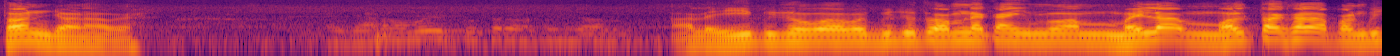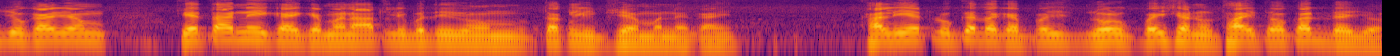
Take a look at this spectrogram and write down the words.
ત્રણ જણ આવે એટલે એ બીજું હવે બીજું તો અમને કાંઈ મહિલા મળતા ખરા, પણ બીજું કાંઈ આમ કહેતા નહીં કાંઈ કે મને આટલી બધી તકલીફ છે, મને કાંઈ. ખાલી એટલું કહેતા કે થોડુંક પૈસાનું થાય તો કરી દેજો.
